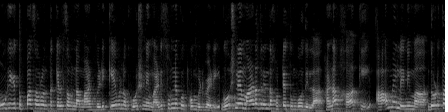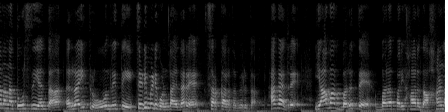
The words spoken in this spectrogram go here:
ಮೂಗಿಗೆ ತುಪ್ಪ ಸವರುವಂತ ಕೆಲಸವನ್ನ ಮಾಡ್ಬೇಡಿ, ಕೇವಲ ಘೋಷಣೆ ಮಾಡಿ ಸುಮ್ನೆ ಕೂತ್ಕೊಂಡ್ಬಿಡ್ಬೇಡಿ. ಘೋಷಣೆ ಮಾಡೋದ್ರಿಂದ ಹೊಟ್ಟೆ ತುಂಬೋದಿಲ್ಲ. ಹಣ ಹಾಕಿ ಆಮೇಲೆ ನಿಮ್ಮ ದೊಡ್ಡತನನ ತೋರಿಸಿ ಅಂತ ರೈತರು ಒಂದ್ ರೀತಿ ಸಿಡಿಮಿಡಿಗೊಳ್ತಾ ಇದ್ದಾರೆ ಸರ್ಕಾರದ ವಿರುದ್ಧ. ಹಾಗಾದ್ರೆ ಯಾವಾಗ ಬರುತ್ತೆ ಬರ ಪರಿಹಾರದ ಹಣ?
